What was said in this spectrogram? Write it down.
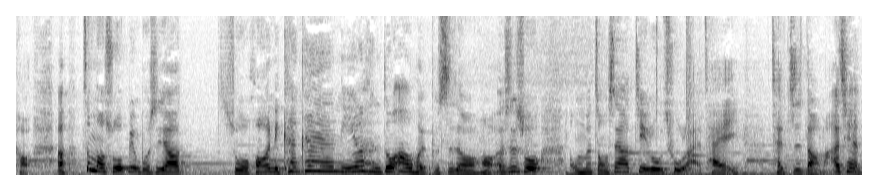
好，呃，这么说并不是要说哦，你看看你有很多懊悔，不是的哦，而是说我们总是要记录出来才。才知道嘛，而且，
